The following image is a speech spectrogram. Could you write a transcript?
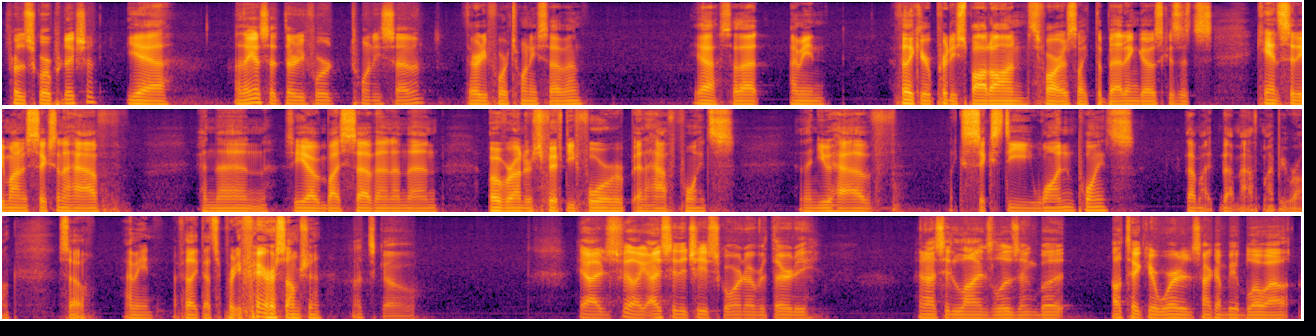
for the score prediction, Yeah, I think I said 34-27. 34-27. Yeah, so that I mean, I feel like you're pretty spot on as far as like the betting goes because it's Kansas City minus six and a half, and then so you have them by seven, and then over unders 54 and a half points, and then you have like 61 points. That might that math might be wrong. So I mean, I feel like that's a pretty fair assumption. Let's go. Yeah, I just feel like I see the Chiefs scoring over 30, and I see the Lions losing. But I'll take your word; it's not going to be a blowout.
